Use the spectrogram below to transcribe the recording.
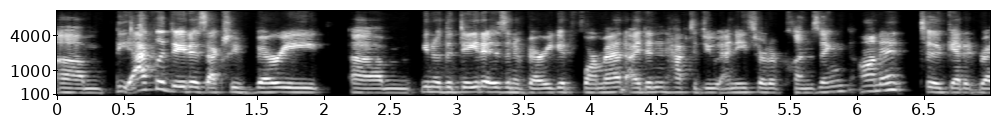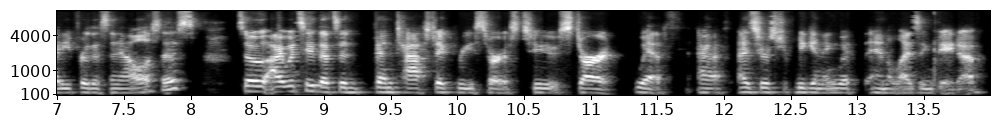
Um, the ACLED data is actually very, um, you know, the data is in a very good format. I didn't have to do any sort of cleansing on it to get it ready for this analysis. So I would say that's a fantastic resource to start with uh, as you're beginning with analyzing data.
